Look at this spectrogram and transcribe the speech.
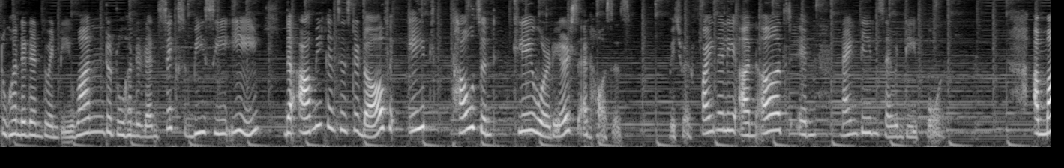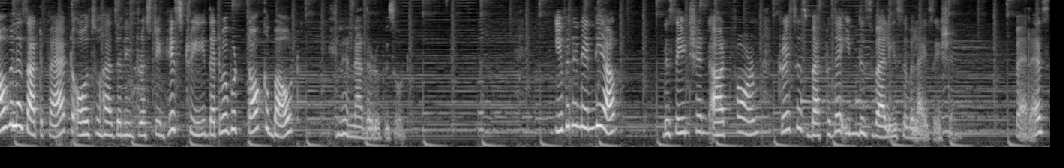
221 to 206 BCE, the army consisted of 8,000 clay warriors and horses, which were finally unearthed in 1974. A marvelous artifact also has an interesting history that we would talk about in another episode. Even in India, this ancient art form traces back to the Indus Valley civilization. Whereas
